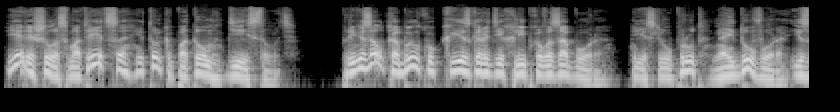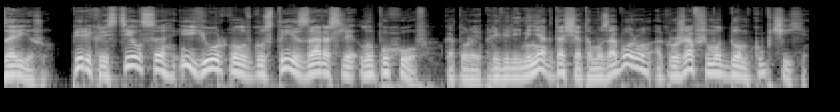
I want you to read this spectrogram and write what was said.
Я решил осмотреться и только потом действовать. Привязал кобылку к изгороди хлипкого забора. Если упрут, найду вора и зарежу. Перекрестился и юркнул в густые заросли лопухов, которые привели меня к дощатому забору, окружавшему дом купчихи.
